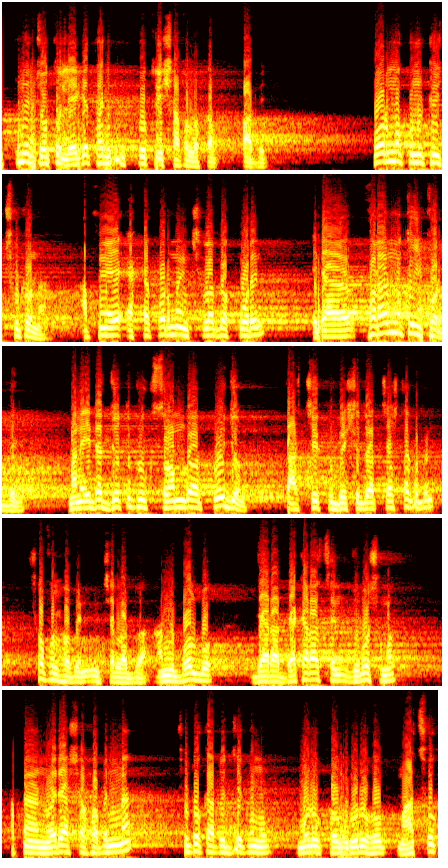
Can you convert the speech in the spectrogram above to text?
আপনি যত লেগে থাকবেন ততই সফলতা পাবেন। কর্ম কোনোটি ছোট না, আপনি একটা কর্ম ইনশাল্লাহ করেন এটা করার মতোই করবেন। মানে এটা যতটুকু শ্রম দেওয়ার প্রয়োজন, তার চেয়ে একটু বেশি দেওয়ার চেষ্টা করবেন, সফল হবেন ইনশাল্লাহ দোয়া। আমি বলব, যারা বেকার আছেন, যুব সমাজ, আপনারা নৈরাশা হবেন না। ছোটখাটো যে কোনো মুরুখ হোক, গুরু হোক, মাছ হোক,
